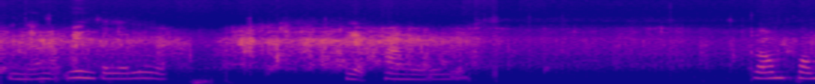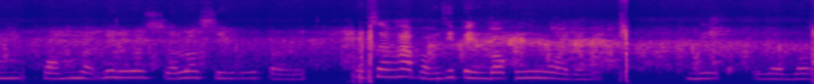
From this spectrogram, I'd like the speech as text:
ทีนั้นวิ่งกันแล้วโลกเหยียบพังหมดเลย พร้อมพร้อมพร้อมแบบไม่รู้ว่าจะรอดชีวิตหรือเปล่าเลยแล้วเสื้อผ้าผมที่เป็นบล็อกงัวจังเนี่ยนี่เราบล็อก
